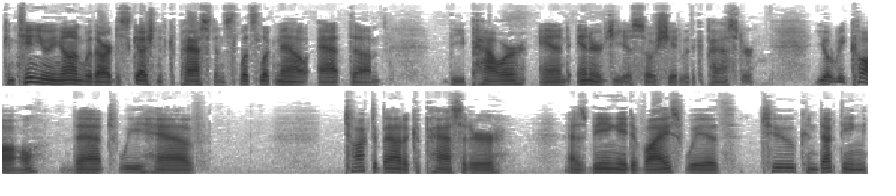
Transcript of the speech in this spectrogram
Continuing on with our discussion of capacitance, let's look now at um, the power and energy associated with the capacitor. You'll recall that we have talked about a capacitor as being a device with two conducting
